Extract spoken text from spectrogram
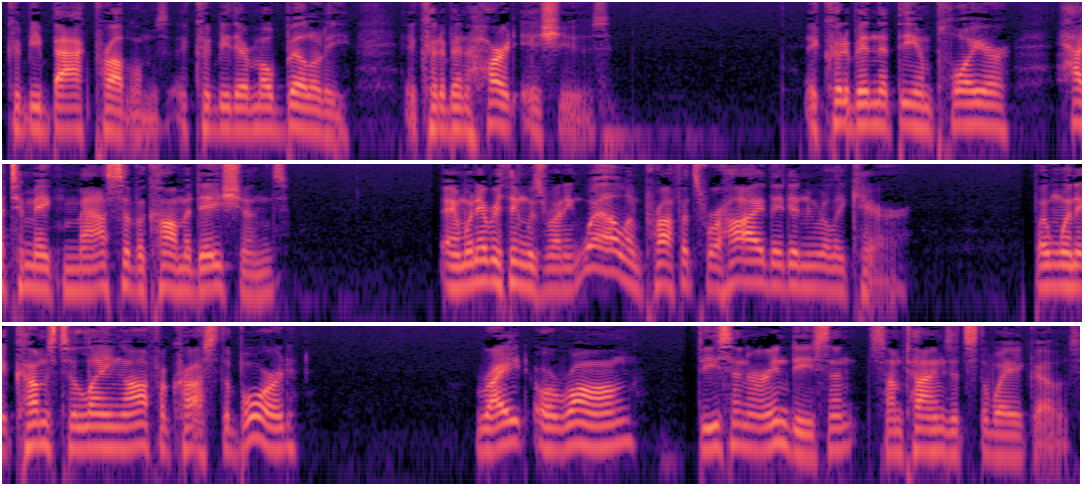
It could be back problems, it could be their mobility, it could have been heart issues. It could have been that the employer had to make massive accommodations And when everything was running well and profits were high, they didn't really care. But when it comes to laying off across the board, right or wrong, decent or indecent, sometimes it's the way it goes.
